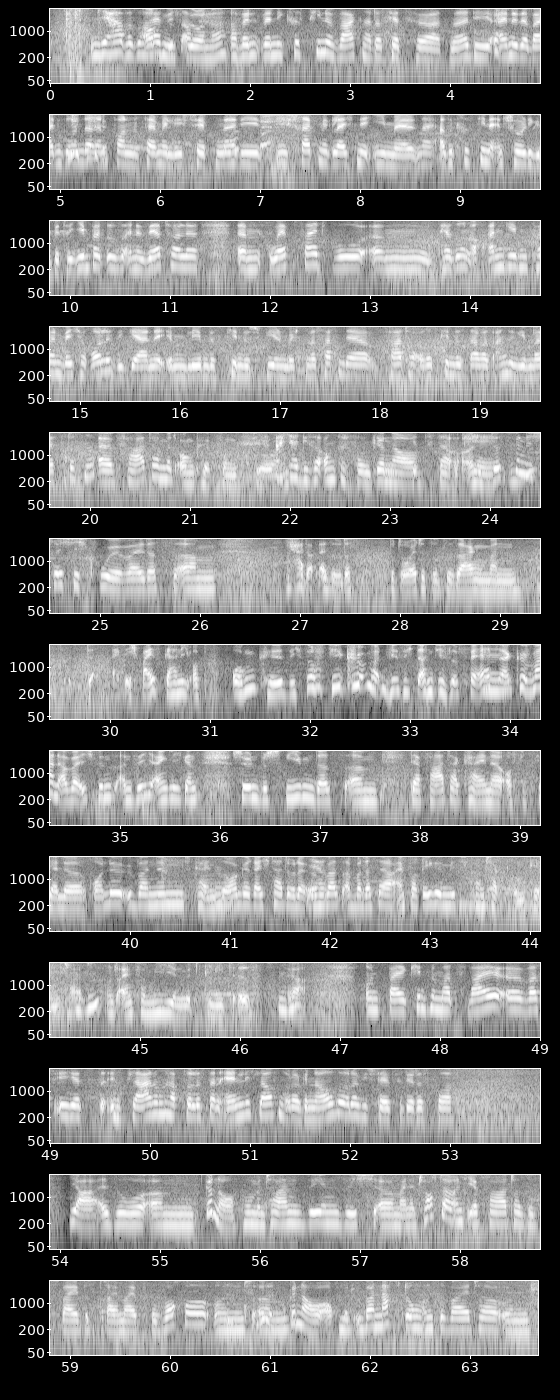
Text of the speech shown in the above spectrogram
Ja, aber so Auch heißt nicht es auch. so, ne? Auch wenn, wenn die Christine Wagner das jetzt hört, ne, die eine der beiden Gründerinnen von Family Ship, ne, die, die schreibt mir gleich eine E-Mail. Ne? Also Christine, entschuldige bitte. Jedenfalls ist es eine sehr tolle ähm, Website, wo ähm, Personen auch angeben können, welche Rolle sie gerne im Leben des Kindes spielen möchten. Was hat denn der Vater eures Kindes damals angegeben? Weißt du das noch? Äh, Vater mit Onkelfunktion. Ach ja, diese Onkelfunktion Genau. gibt es da. Okay. Und das finde ich richtig cool, weil das, ähm, ja, also das bedeutet sozusagen, man, also ich weiß gar nicht, ob Onkel sich so viel kümmern, wie sich dann diese Väter Mhm. kümmern, aber ich finde es an sich eigentlich ganz schön beschrieben, dass ähm, der Vater keine offizielle Rolle übernimmt, kein Sorgerecht hat oder Mhm. Ja. irgendwas, aber dass er einfach regelmäßig Kontakt zum Kind hat Mhm. und ein Familienmitglied ist. Ja. Und bei Kind Nummer zwei, äh, was ihr jetzt in Planung habt, soll es dann ähnlich laufen oder genauso? Oder wie stellst du dir das vor? Ja, also ähm, genau, momentan sehen sich äh, meine Tochter und ihr Vater so zwei bis dreimal pro Woche und ähm, genau, auch mit Übernachtung und so weiter und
